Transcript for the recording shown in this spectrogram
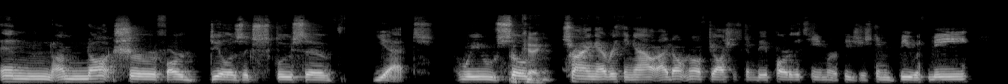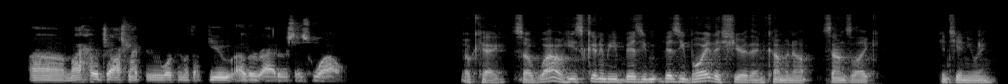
and I'm not sure if our deal is exclusive yet. We're still okay. trying everything out. I don't know if Josh is going to be a part of the team or if he's just going to be with me. Um, I heard Josh might be working with a few other riders as well. Okay, so wow, he's going to be busy, busy boy this year. Then coming up, sounds like continuing.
